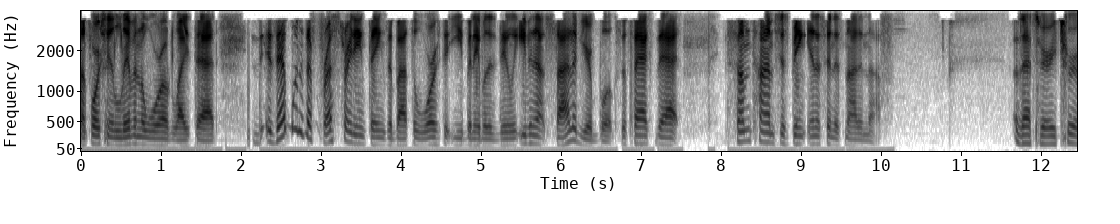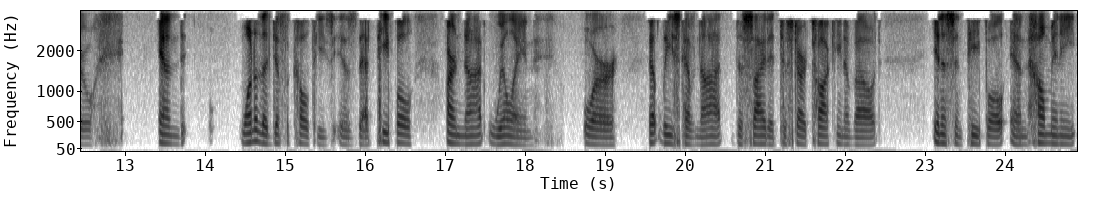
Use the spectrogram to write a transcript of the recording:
unfortunately live in a world like that. Is that one of the frustrating things about the work that you've been able to do even outside of your books? The fact that sometimes just being innocent is not enough. That's very true. And one of the difficulties is that people are not willing or at least have not decided to start talking about innocent people and how many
